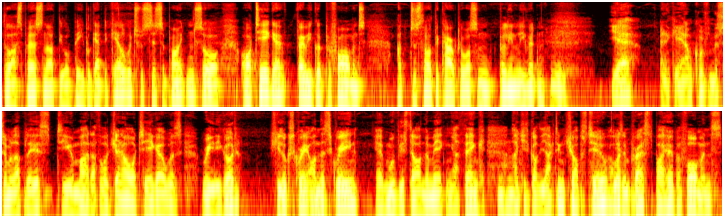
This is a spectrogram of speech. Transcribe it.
the last person that the old people get to kill, which was disappointing. So Ortega, very good performance. I just thought the character wasn't brilliantly written. Mm. Yeah, and again, I'm coming from a similar place to you, Matt. I thought Jenna Ortega was really good. She looks great on the screen. A movie star in the making, I think. Mm-hmm. And she's got the acting chops too. I was impressed by her performance.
